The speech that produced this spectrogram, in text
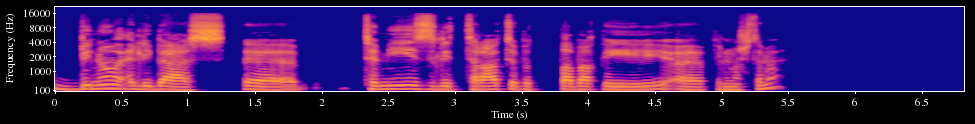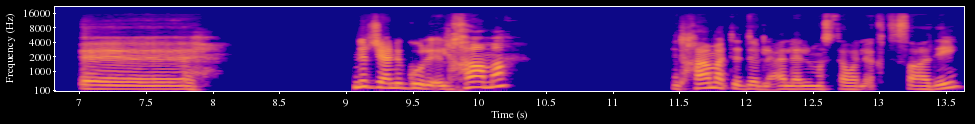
بنوع اللباس تمييز للتراتب الطبقي في المجتمع؟ أه نرجع نقول الخامة. الخامة تدل على المستوى الاقتصادي.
